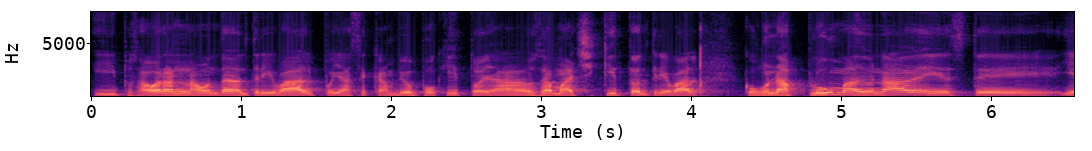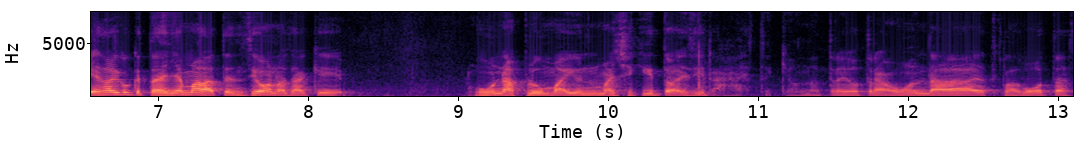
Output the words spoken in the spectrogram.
y pues ahora en la onda del tribal pues ya se cambió un poquito, ya o sea más chiquito el tribal con una pluma de un ave y este y es algo que también llama la atención, o sea que con una pluma y un más chiquito a decir, ah, qué onda, trae otra onda, ah, las botas.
